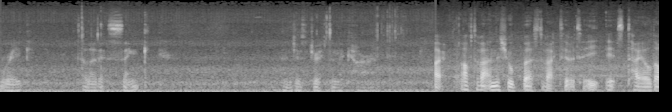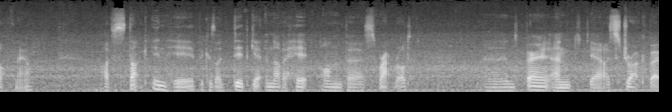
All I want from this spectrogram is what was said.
rig to let it sink and just drift in the current. So, after that initial burst of activity, it's tailed off now. I've stuck in here because I did get another hit on the sprat rod and very and yeah I struck but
